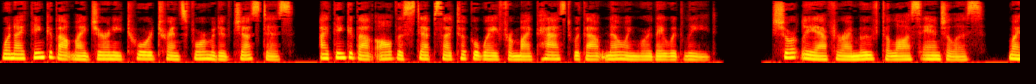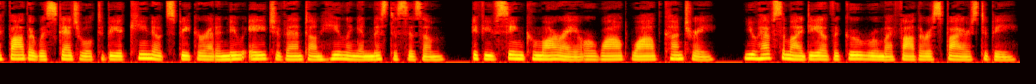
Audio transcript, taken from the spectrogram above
When I think about my journey toward transformative justice, I think about all the steps I took away from my past without knowing where they would lead. Shortly after I moved to Los Angeles, my father was scheduled to be a keynote speaker at a New Age event on healing and mysticism. If you've seen Kumare or Wild Wild Country, you have some idea of the guru my father aspires to be.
